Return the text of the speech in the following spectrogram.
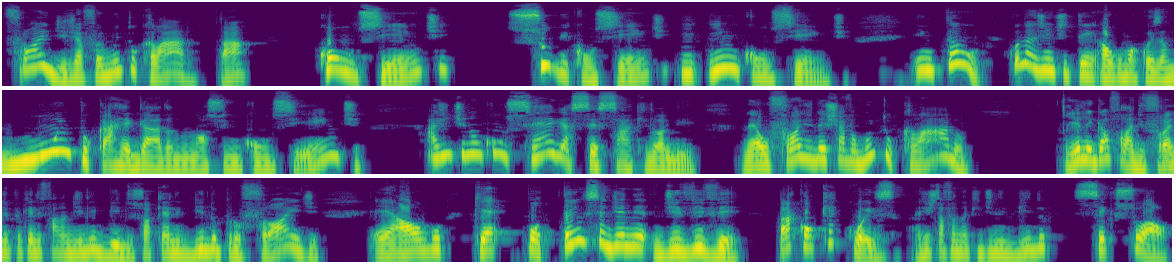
Freud já foi muito claro, tá? Consciente, subconsciente e inconsciente. Então, quando a gente tem alguma coisa muito carregada no nosso inconsciente, a gente não consegue acessar aquilo ali. Né? O Freud deixava muito claro, e é legal falar de Freud porque ele fala de libido, só que a libido para o Freud é algo que é potência de, de viver, para qualquer coisa. A gente está falando aqui de libido sexual,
